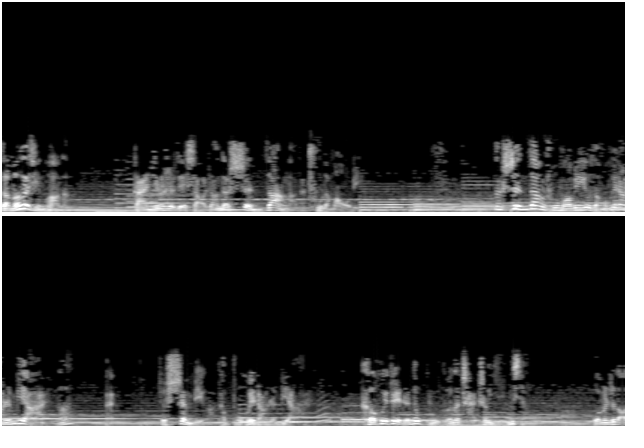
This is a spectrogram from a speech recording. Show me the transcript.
怎么个情况呢？感情是这小张的肾脏啊，他出了毛病。那肾脏出毛病又怎么会让人变矮呢？哎，这肾病啊，它不会让人变矮，可会对人的骨骼呢产生影响。我们知道，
